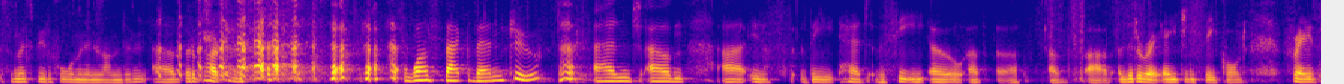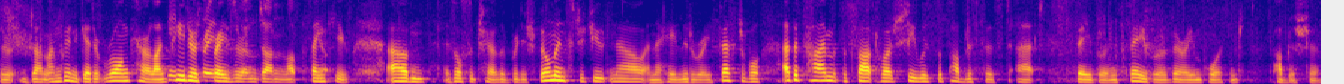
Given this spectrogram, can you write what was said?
is the most beautiful woman in London, uh, but apart from that, was back then too, and um, uh, is the head, the CEO of, uh, of uh, a literary agency called Fraser Dunn. I'm going to get it wrong, Caroline. Peter Peters, Fraser, Fraser and Dunlop. Thank you. Um, is also chair of the British Film Institute now and the Hay Literary Festival. At the time of the fatwa, she was the publicist at Faber and Faber, a very important publisher.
